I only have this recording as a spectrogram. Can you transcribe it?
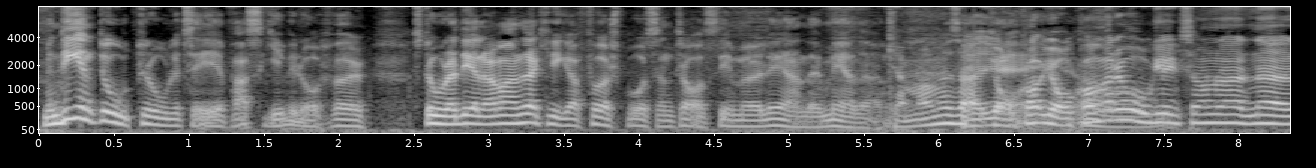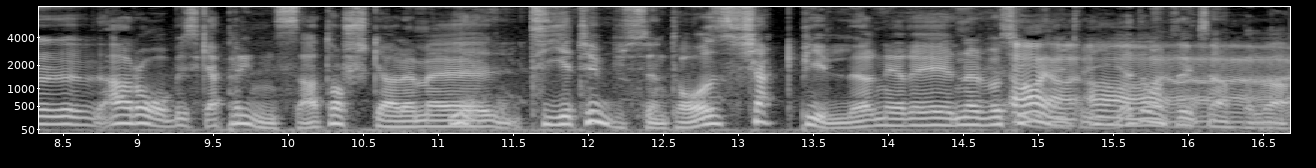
Men det är inte otroligt, säger Paasikivi då, för stora delar av andra krig har förts på centralstimulerande medel. Kan man väl säga. Jag, jag kommer Ja. ihåg liksom när, när arabiska prinsar torskade med tiotusentals tjackpiller nere, när det var Ja, ja, ja, till exempel. Va?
